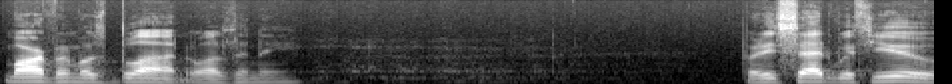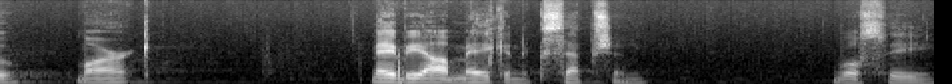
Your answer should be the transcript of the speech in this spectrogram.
Marvin was blunt, wasn't he? But he said, With you, Mark, maybe I'll make an exception. We'll see.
